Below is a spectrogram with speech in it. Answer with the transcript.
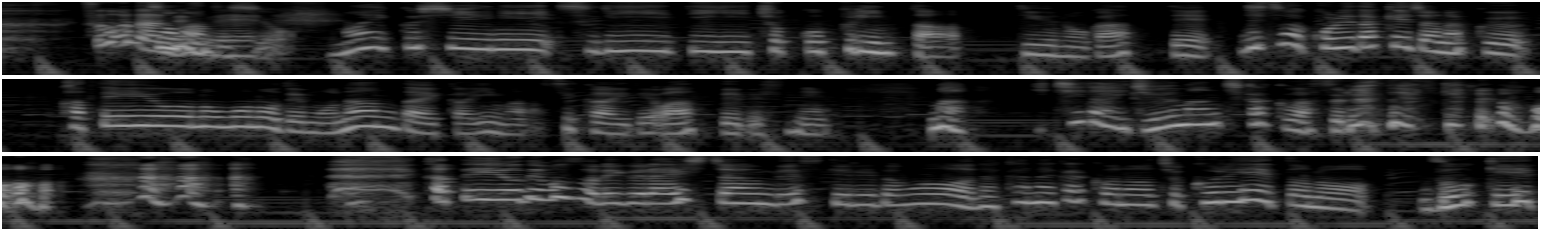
そうなんですね。そうなんですよ。マイクシーに 3D チョコプリンターっていうのがあって実はこれだけじゃなく家庭用のものでも何台か今世界ではあってですねまあ1台10万近くはするんですけれども 家庭用でもそれぐらいしちゃうんですけれどもなかなかこのチョコレートの造形っ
